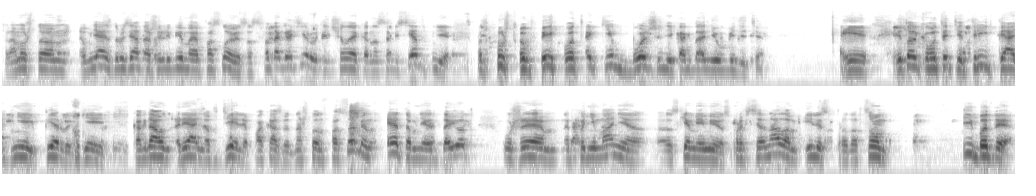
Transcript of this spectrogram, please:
Потому что у меня есть, друзья, даже любимая пословица. Сфотографируйте человека на собеседовании, потому что вы его таким больше никогда не увидите. И, и только вот эти 3-5 дней, первых дней, когда он реально в деле показывает, на что он способен, это мне дает уже понимание, э, с кем я имею, с профессионалом или с продавцом ИБД.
